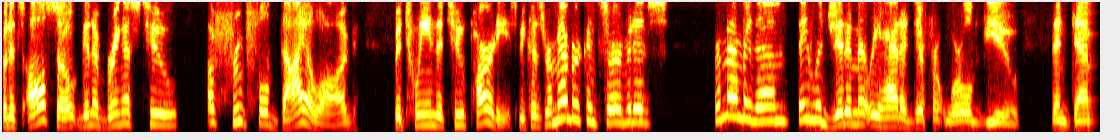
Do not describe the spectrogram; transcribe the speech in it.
but it's also going to bring us to a fruitful dialogue between the two parties. Because remember, conservatives, remember them, they legitimately had a different worldview than Democrats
